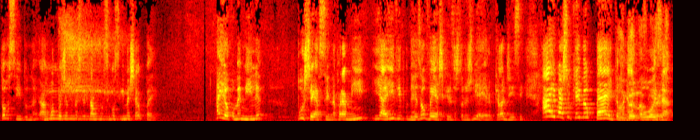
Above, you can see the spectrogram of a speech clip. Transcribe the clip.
torcido, né? Alguma coisa tinha acontecido que tava sem conseguir mexer o pé. Aí eu, como Emília, puxei a cena pra mim e aí vi poder resolver. As crianças todas vieram, porque ela disse, ai, machuquei meu pé, então foi Andando aquela coisa. floresta.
